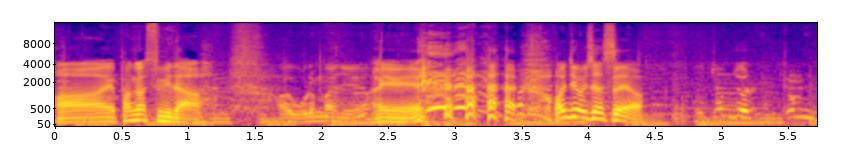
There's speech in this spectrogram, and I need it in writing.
아 예, 반갑습니다. 아, 오랜만이에요. 아, 예. 언제 오셨어요? 좀 전, 좀.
